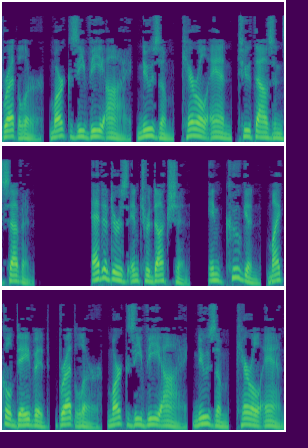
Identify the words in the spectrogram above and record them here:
Brettler, Mark Zvi, Newsom, Carol Ann 2007. Editor's Introduction. In Coogan, Michael David, Brettler, Mark Zvi, Newsom, Carol Ann.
